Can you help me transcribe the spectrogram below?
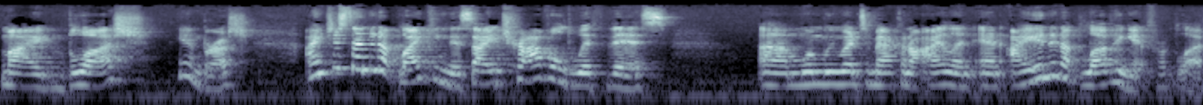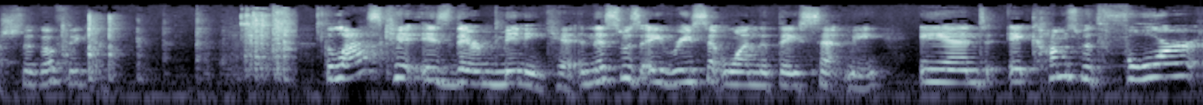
my blush, and brush. I just ended up liking this. I traveled with this um, when we went to Mackinac Island and I ended up loving it for blush, so go figure. The last kit is their mini kit and this was a recent one that they sent me and it comes with four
